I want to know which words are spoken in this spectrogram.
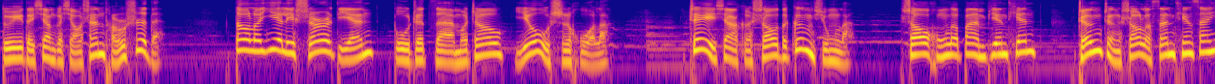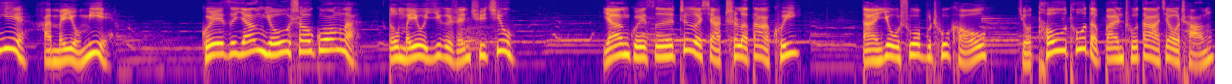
堆得像个小山头似的。到了夜里十二点，不知怎么着又失火了。这下可烧得更凶了，烧红了半边天，整整烧了三天三夜还没有灭。鬼子洋油烧光了，都没有一个人去救。洋鬼子这下吃了大亏，但又说不出口。就偷偷的搬出大教场。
